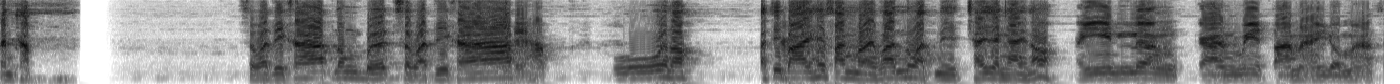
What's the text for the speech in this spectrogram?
กันครับ สวัสดีครับน้องเบิร์ดสวัสดีครัครับบครับโอ้เนาะอธิบายให้ฟังหน่อยว่านวดนี่ใช้ยังไงเนาะไอ้เรื่องการเมตตามหานิยมมหาเส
